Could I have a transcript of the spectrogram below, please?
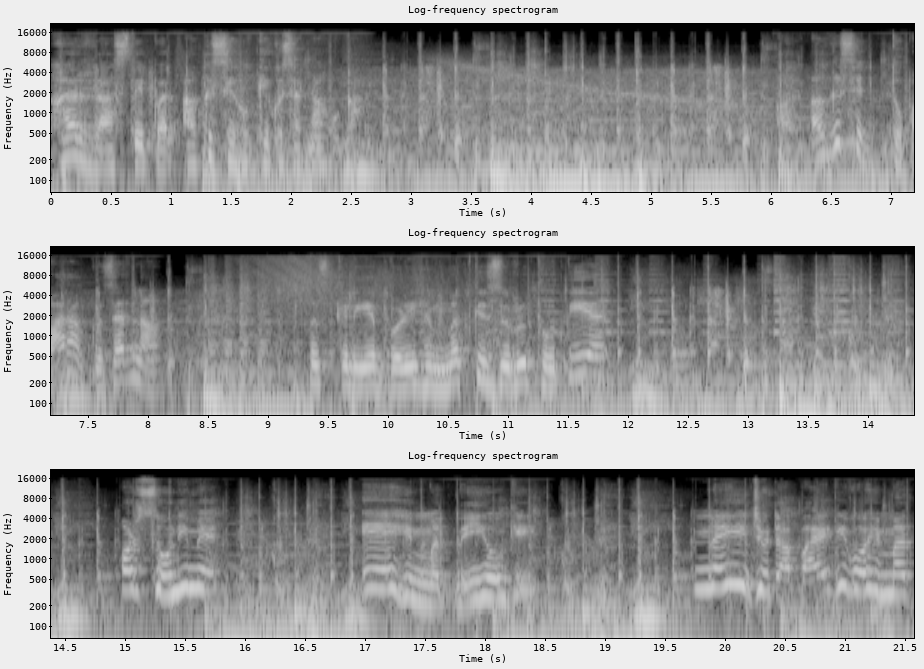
हर रास्ते पर अग से होके गुजरना होगा। और अग से दोबारा गुजरना उसके लिए बड़ी हिम्मत की ज़रूरत होती है। और सोनी में ए हिम्मत नहीं होगी। नहीं जुटा पाएगी वो हिम्मत।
